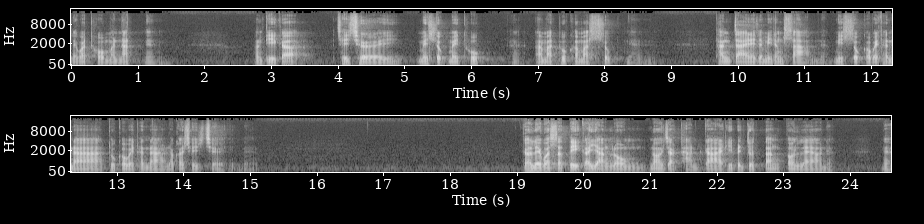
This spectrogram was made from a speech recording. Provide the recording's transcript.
เรียกว่าโทมนัตนะบางทีก็เฉยๆไม่สุขไม่ทุกข์อามาทุกขมาสุขเนี่ยทางใจเนี่ยจะมีทั้งสามเนี่ยมีสุขเวทนา ทุกขเวทนาแล้วก็เฉยๆเนี่ยก็เรียกว่าสติก็อย่างลงนอกจากฐานกายที่เป็นจุดตั้งต้นแล้วเนี่ยนะ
